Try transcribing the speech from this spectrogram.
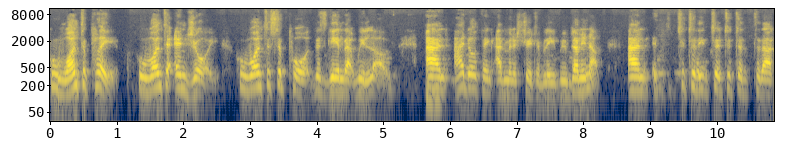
who want to play, who want to enjoy, who want to support this game that we love. And I don't think administratively we've done enough. And to, to the to, to, to, that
